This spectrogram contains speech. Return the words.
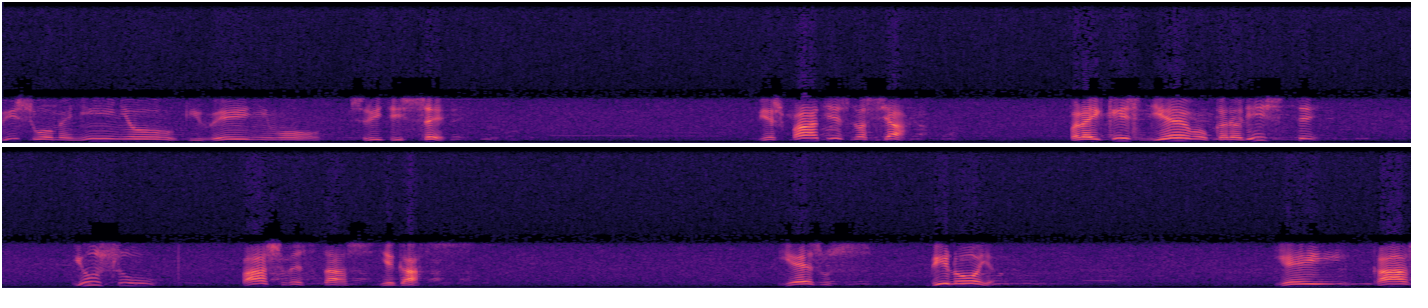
visuomeninio gyvenimo srityse. Viešpaties dvasia palaikys Dievo karalystė jūsų pašvestas jėgas. Jėzus byloja jei kas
